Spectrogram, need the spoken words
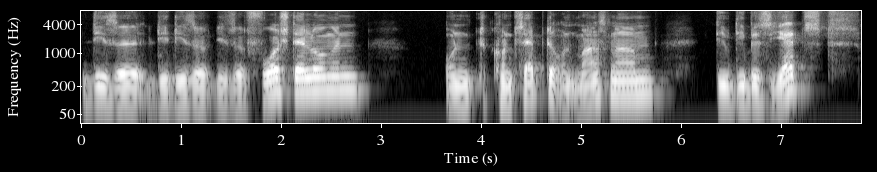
diese, die, diese, diese Vorstellungen und Konzepte und Maßnahmen, die, die bis jetzt,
